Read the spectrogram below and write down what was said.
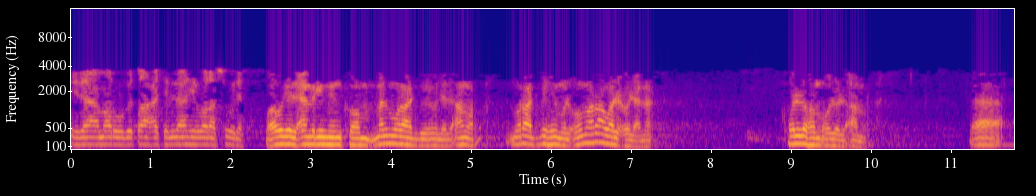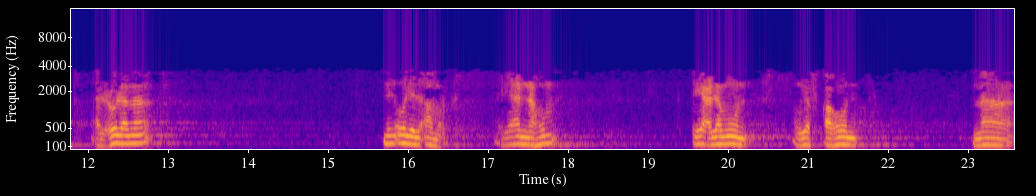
إذا أمروا بطاعة الله ورسوله. وأولي الأمر منكم ما المراد بأولي الأمر؟ المراد بهم الأمراء والعلماء. كلهم أولو الأمر. فالعلماء من أولي الأمر لأنهم يعلمون ويفقهون ما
